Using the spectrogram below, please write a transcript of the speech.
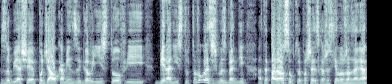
zrobiła się podziałka między gowinistów i bieranistów, to w ogóle jesteśmy zbędni, a te parę osób, które poszły z Kaczyńskiego urządzenia,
